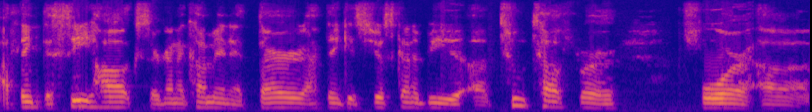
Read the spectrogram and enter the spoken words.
I think the Seahawks are going to come in at third. I think it's just going to be uh, too tough for for uh,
